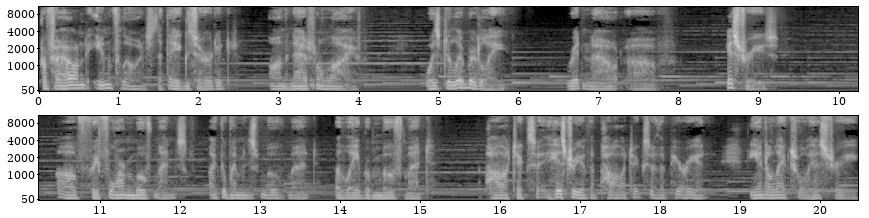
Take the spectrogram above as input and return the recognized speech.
profound influence that they exerted on the national life was deliberately written out of histories of reform movements like the women's movement, the labor movement, the politics, the history of the politics of the period, the intellectual history,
